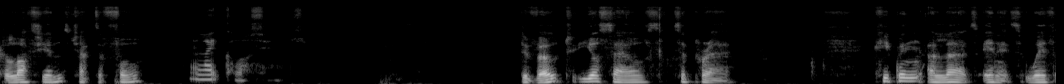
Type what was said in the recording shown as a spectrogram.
Colossians chapter 4. I like Colossians. Devote yourselves to prayer, keeping alert in it with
